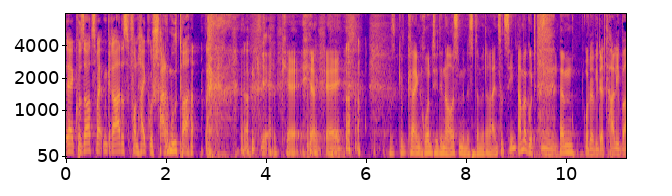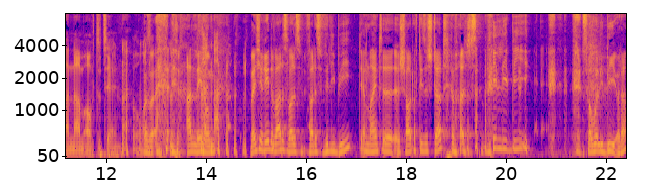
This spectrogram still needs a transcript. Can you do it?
der Cousin zweiten Grades von Heiko Scharmuta. Okay. Okay, okay. Es gibt keinen Grund, hier den Außenminister mit reinzuziehen. Aber gut. Ähm, Oder wieder Taliban-Namen aufzuzählen. Oh also Anlehnung. Welche Rede war das? War das, war das Willy B., der meinte, äh, schaut auf diese Stadt? War das, Billy B. das war Willy B., oder?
